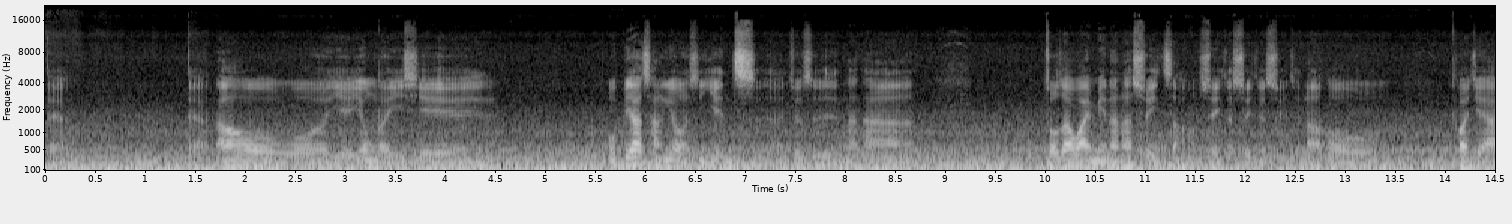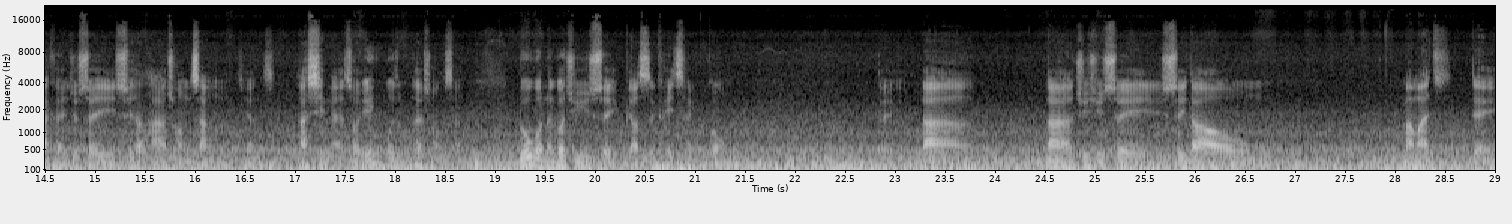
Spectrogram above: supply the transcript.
对啊，对啊。然后我也用了一些，我比较常用的是延迟啊，就是让他走在外面，让他睡着，睡着睡着睡着，然后突然间他可能就睡睡到他的床上了。这样子，他醒来的时候，诶，我怎么在床上？如果能够继续睡，表示可以成功。对，那那继续睡，睡到妈妈对，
